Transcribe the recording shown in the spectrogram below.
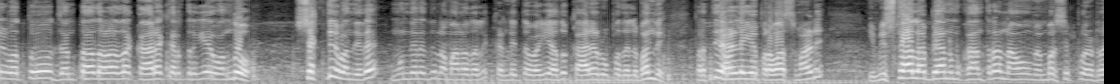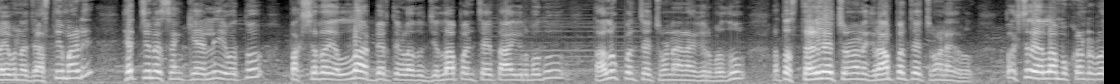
ಇವತ್ತು ಜನತಾದಳದ ಕಾರ್ಯಕರ್ತರಿಗೆ ಒಂದು ಶಕ್ತಿ ಬಂದಿದೆ. ಮುಂದಿನ ದಿನಮಾನದಲ್ಲಿ ಖಂಡಿತವಾಗಿ ಅದು ಕಾರ್ಯರೂಪದಲ್ಲಿ ಬಂದು ಪ್ರತಿ ಹಳ್ಳಿಗೆ ಪ್ರವಾಸ ಮಾಡಿ ಈ ಮಿಸ್ಕಾಲ್ ಅಭಿಯಾನ ಮುಖಾಂತರ ನಾವು ಮೆಂಬರ್ಶಿಪ್ ಡ್ರೈವನ್ನು ಜಾಸ್ತಿ ಮಾಡಿ ಹೆಚ್ಚಿನ ಸಂಖ್ಯೆಯಲ್ಲಿ ಇವತ್ತು ಪಕ್ಷದ ಎಲ್ಲ ಅಭ್ಯರ್ಥಿಗಳದು ಜಿಲ್ಲಾ ಪಂಚಾಯತ್ ಆಗಿರ್ಬೋದು ತಾಲೂಕ್ ಪಂಚಾಯತ್ ಚುನಾವಣೆ ಆಗಿರ್ಬೋದು ಅಥವಾ ಸ್ಥಳೀಯ ಚುನಾವಣೆ ಗ್ರಾಮ ಪಂಚಾಯತ್ ಚುನಾವಣೆ ಆಗಿರ್ಬೋದು ಪಕ್ಷದ ಎಲ್ಲ ಮುಖಂಡರುಗಳ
